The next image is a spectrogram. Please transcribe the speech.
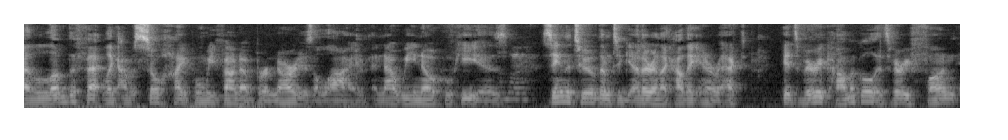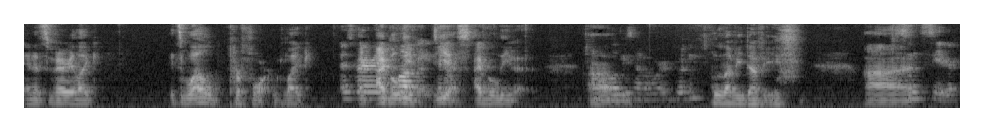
I love the fact like I was so hyped when we found out Bernard is alive and now we know who he is. Mhm. Seeing the two of them together and like how they interact, it's very comical, it's very fun, and it's very like it's well performed. Like It's I, believe it. too. Yes, I believe it. Um, not a word, but lovey dovey. Uh, sincere.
